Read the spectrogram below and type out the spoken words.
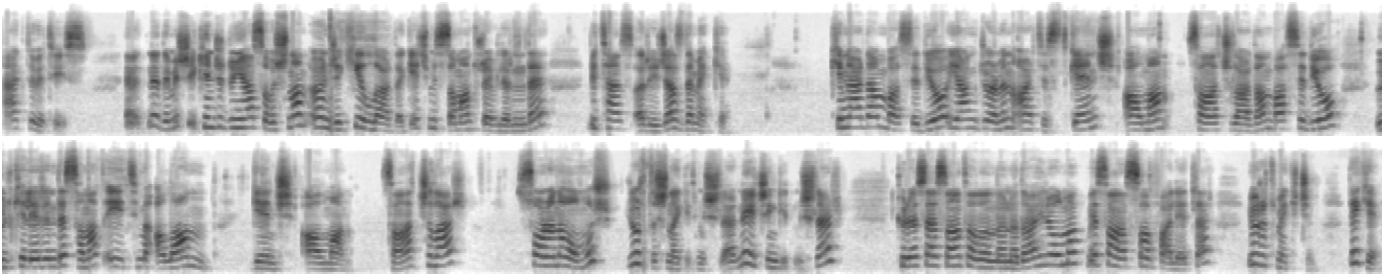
activities. Evet ne demiş? İkinci Dünya Savaşı'ndan önceki yıllarda geçmiş zaman türevlerinde bir tense arayacağız demek ki. Kimlerden bahsediyor? Young German artist, genç Alman sanatçılardan bahsediyor. Ülkelerinde sanat eğitimi alan genç Alman sanatçılar sonra ne olmuş? Yurt dışına gitmişler. Ne için gitmişler? Küresel sanat alanlarına dahil olmak ve sanatsal faaliyetler yürütmek için. Peki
